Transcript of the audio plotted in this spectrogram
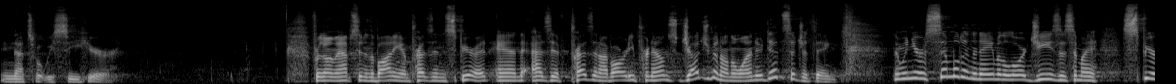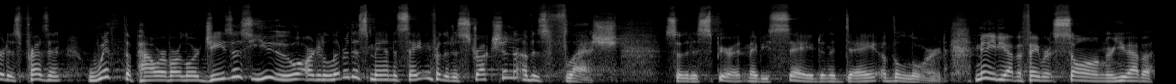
And that's what we see here. For though I'm absent in the body, I'm present in spirit, and as if present, I've already pronounced judgment on the one who did such a thing. Then, when you're assembled in the name of the Lord Jesus and my spirit is present with the power of our Lord Jesus, you are to deliver this man to Satan for the destruction of his flesh, so that his spirit may be saved in the day of the Lord. Many of you have a favorite song or you have a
